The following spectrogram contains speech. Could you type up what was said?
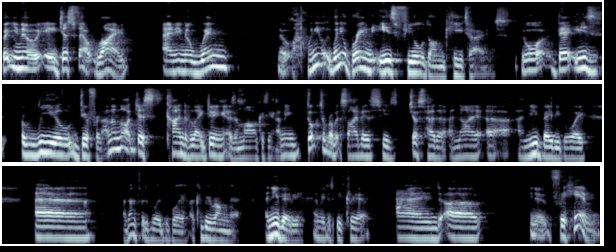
But you know, it just felt right. And you know, when you know, when you when your brain is fueled on ketones, your there is a real difference. And I'm not just kind of like doing it as a marketing. I mean, Dr. Robert Cywes, he's just had a, a, a new baby boy. Uh, I don't know if it's a boy, boy. I could be wrong there a new baby. Let me just be clear. And uh, you know, for him,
